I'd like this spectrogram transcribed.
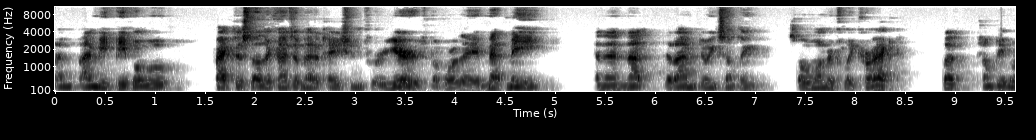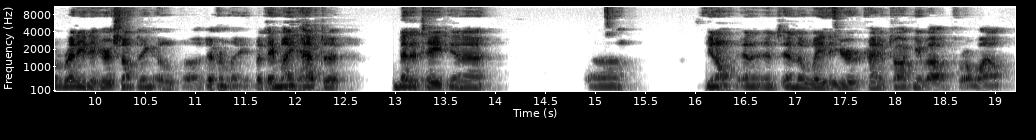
I, I meet people who practiced other kinds of meditation for years before they met me, and then not that I'm doing something so wonderfully correct, but some people are ready to hear something uh, differently. But they might have to meditate in a, uh, you know, in, in, in the way that you're kind of talking about for a while.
